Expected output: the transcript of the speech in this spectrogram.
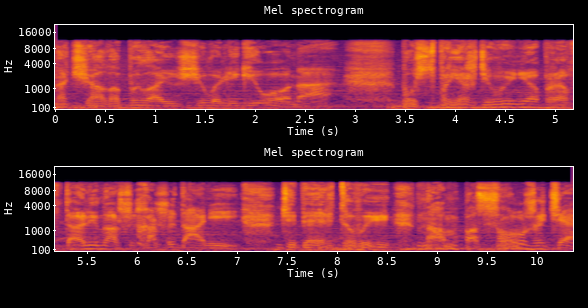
начало Пылающего Легиона. Пусть прежде вы не оправдали наших ожиданий, теперь-то вы нам послужите.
